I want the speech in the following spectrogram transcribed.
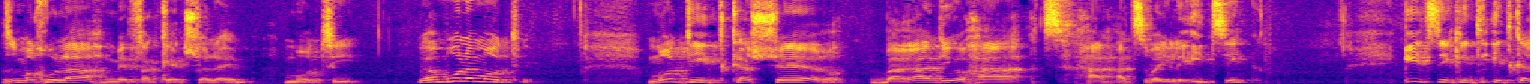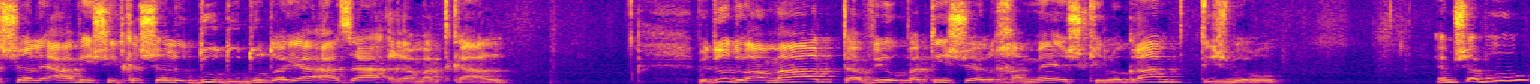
אז הם הלכו למפקד שלהם, מוטי, ואמרו למוטי. מוטי התקשר ברדיו הצ... הצבאי לאיציק, איציק התקשר לאבי שהתקשר לדודו, דודו היה אז הרמטכ"ל. ודודו אמר, תביאו פטיש של חמש קילוגרם, תשברו. הם שברו,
